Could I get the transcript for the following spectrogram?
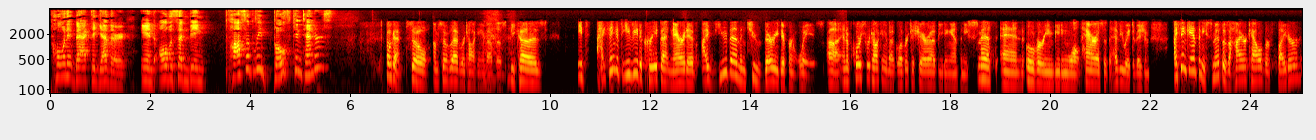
pulling it back together and all of a sudden being possibly both contenders? Okay, so I'm so glad we're talking about this because it's I think it's easy to create that narrative. I view them in two very different ways. Uh, and of course, we're talking about Glover Teixeira beating Anthony Smith and Overeem beating Walt Harris at the heavyweight division. I think Anthony Smith is a higher caliber fighter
